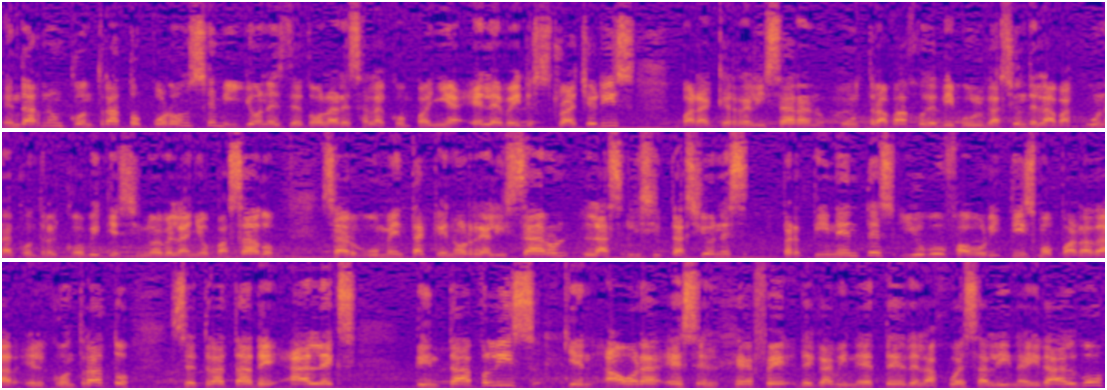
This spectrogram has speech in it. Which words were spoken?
en darle un contrato por 11 millones de dólares a la compañía Elevate Strategies para que realizaran un trabajo de divulgación de la vacuna contra el COVID-19 el año pasado. Se argumenta que no realizaron realizaron las licitaciones pertinentes y hubo favoritismo para dar el contrato. Se trata de Alex Pintapolis, quien ahora es el jefe de gabinete de la jueza Lina Hidalgo,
